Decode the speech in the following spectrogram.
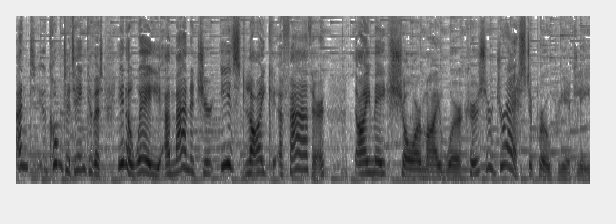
And come to think of it, in a way, a manager is like a father. I make sure my workers are dressed appropriately,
